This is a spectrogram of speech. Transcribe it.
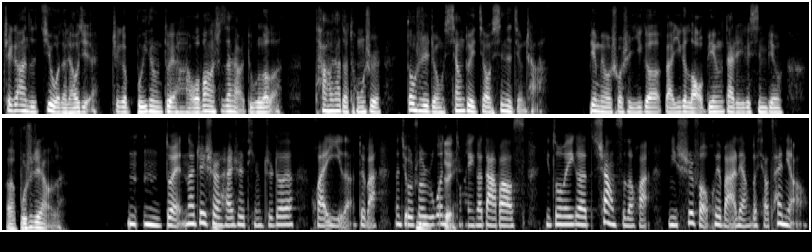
这个案子据我的了解，这个不一定对哈，我忘了是在哪儿读的了。他和他的同事都是这种相对较新的警察，并没有说是一个把一个老兵带着一个新兵，呃，不是这样的。嗯嗯，对，那这事儿还是挺值得怀疑的，对吧？那就是说，如果你作为一个大 boss，你作为一个上司的话，你是否会把两个小菜鸟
